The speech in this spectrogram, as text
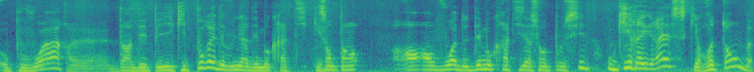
au pouvoir, euh, dans des pays qui pourraient devenir démocratiques, qui sont en voie de démocratisation possible ou qui régressent, qui retombent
